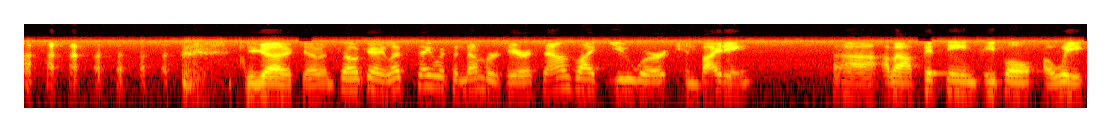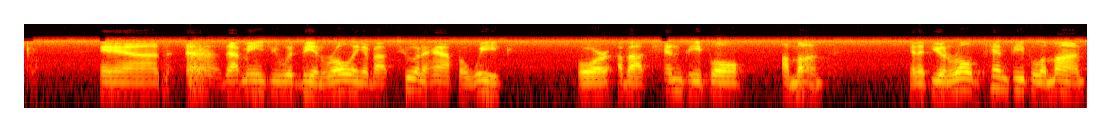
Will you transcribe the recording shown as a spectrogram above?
you got it, Kevin. So, okay, let's stay with the numbers here. It sounds like you were inviting uh, about 15 people a week, and that means you would be enrolling about two and a half a week or about 10 people a month. And if you enrolled 10 people a month,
